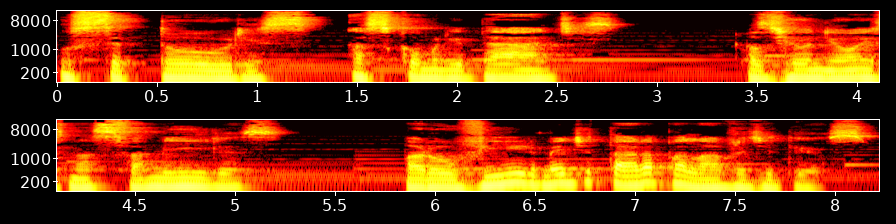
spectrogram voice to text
os setores, as comunidades, as reuniões nas famílias, para ouvir e meditar a palavra de Deus.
